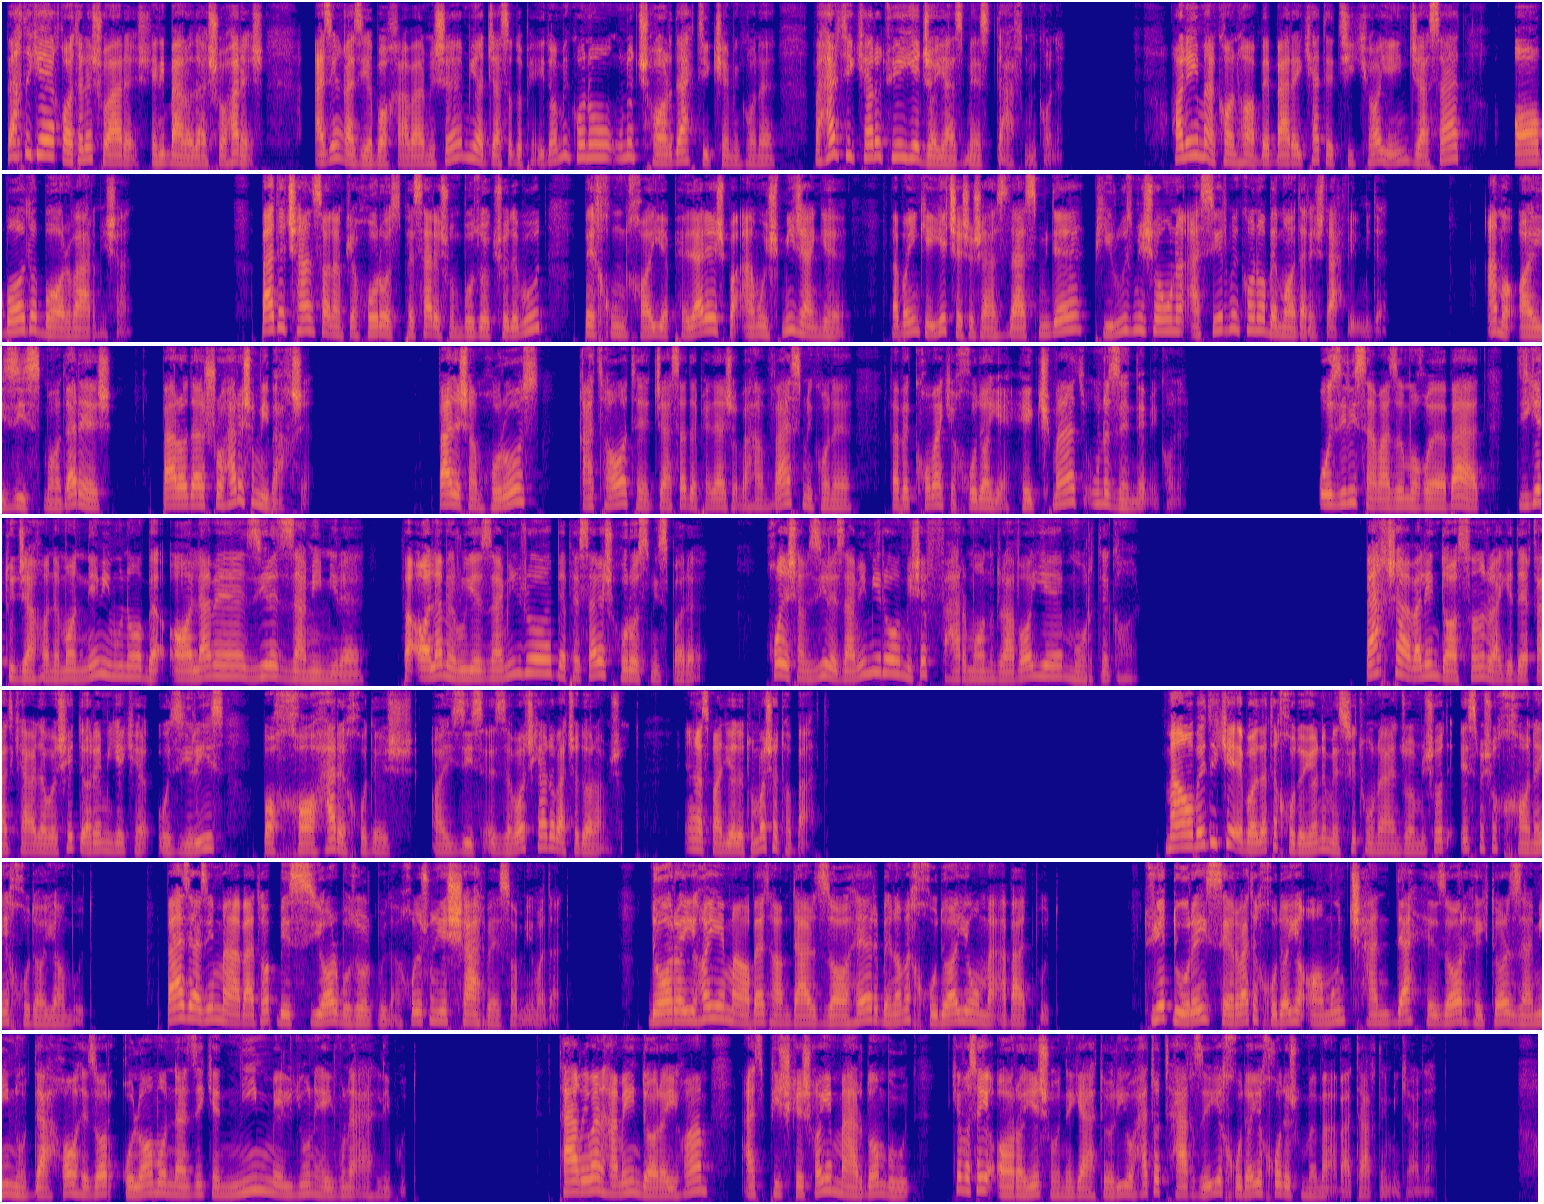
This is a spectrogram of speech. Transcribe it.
وقتی که قاتل شوهرش یعنی برادر شوهرش از این قضیه با خبر میشه میاد جسد رو پیدا می‌کنه و اونو 14 تیکه می‌کنه و هر تیکه رو توی یه جایی از مصر دفن می‌کنه. حالا این مکانها به برکت تیکه های این جسد آباد و بارور میشن. بعد چند سالم که هوروس پسرشون بزرگ شده بود به خونخواهی پدرش با اموش میجنگه و با اینکه یه چشش از دست میده پیروز میشه و اونو اسیر می‌کنه و به مادرش تحویل میده. اما آیزیس مادرش برادر شوهرش رو میبخشه. بعدش هم هوروس قطعات جسد پدرش رو به هم وصل می‌کنه و به کمک خدای حکمت اون رو زنده می‌کنه. اوزیریس هم از اون موقع بعد دیگه تو جهان ما نمیمونه و به عالم زیر زمین میره و عالم روی زمین رو به پسرش هوروس میسپاره. خودش هم زیر زمین میره و میشه فرمان روای مردگان. بخش اول این داستان رو اگه دقت کرده باشید داره میگه که اوزیریس با خواهر خودش آیزیس ازدواج کرد و بچه دارم شد. این قسمت یادتون باشه تا بعد. معابدی که عبادت خدایان مصری تو انجام می‌شد اسمشون خانه خدایان بود. بعضی از این معبدها بسیار بزرگ بودن. خودشون یه شهر به حساب می اومدن دارایی های معبد هم در ظاهر به نام خدای و معبد بود. توی دوره ثروت خدای آمون چند ده هزار هکتار زمین و ده ها هزار غلام و نزدیک نیم میلیون حیوان اهلی بود. تقریبا همه این دارایی ها هم از پیشکش های مردم بود که واسه آرایش و نگهداری و حتی تغذیه خدای خودشون به معبد تقدیم می‌کردن.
